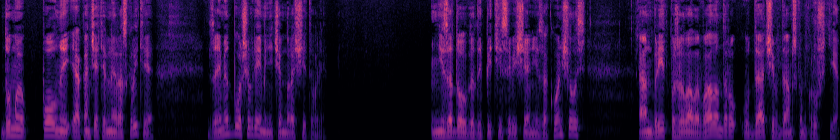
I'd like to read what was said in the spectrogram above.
Думаю, полное и окончательное раскрытие займет больше времени, чем мы рассчитывали. Незадолго до пяти совещание закончилось. Анбрид пожелала Валандеру удачи в дамском кружке.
